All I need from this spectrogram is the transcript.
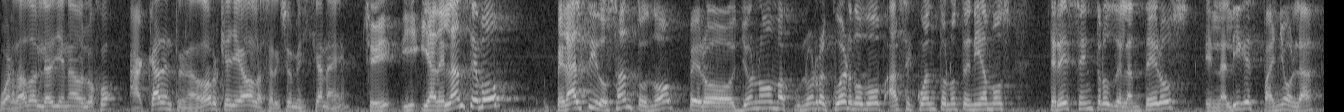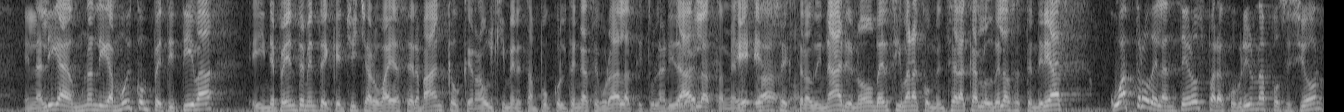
Guardado le ha llenado el ojo a cada entrenador que ha llegado a la selección mexicana, ¿eh? Sí, y, y adelante Bob, Peralta y Dos Santos, ¿no? Pero yo no, no recuerdo, Bob, hace cuánto no teníamos tres centros delanteros en la Liga Española, en la liga, una liga muy competitiva, independientemente de que Chicharo vaya a ser banca o que Raúl Jiménez tampoco le tenga asegurada la titularidad. Vela también Eh, está, eso es ¿no? extraordinario, ¿no? Ver si van a convencer a Carlos Vela. O sea, tendrías cuatro delanteros para cubrir una posición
